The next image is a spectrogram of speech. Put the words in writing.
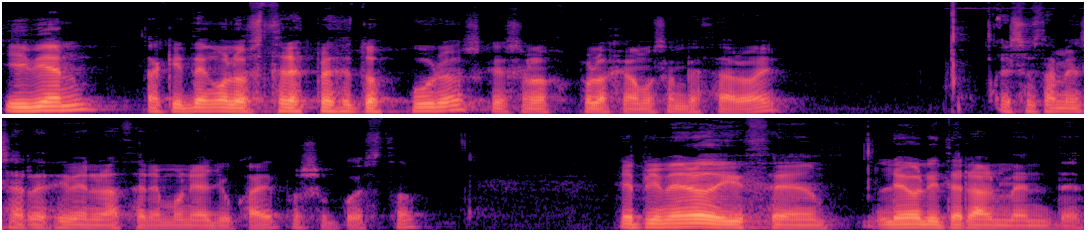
Y bien, aquí tengo los tres preceptos puros, que son los por los que vamos a empezar hoy. Estos también se reciben en la ceremonia Yukai, por supuesto. El primero dice, leo literalmente,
